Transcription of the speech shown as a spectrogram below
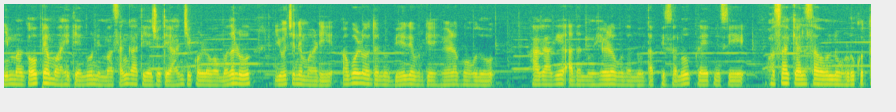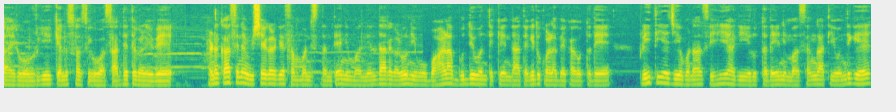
ನಿಮ್ಮ ಗೌಪ್ಯ ಮಾಹಿತಿಯನ್ನು ನಿಮ್ಮ ಸಂಗಾತಿಯ ಜೊತೆ ಹಂಚಿಕೊಳ್ಳುವ ಮೊದಲು ಯೋಚನೆ ಮಾಡಿ, ಅವಳು ಅದನ್ನು ಬೇರೆಯವರಿಗೆ ಹೇಳಬಹುದು. ಹಾಗಾಗಿ ಅದನ್ನು ಹೇಳುವುದನ್ನು ತಪ್ಪಿಸಲು ಪ್ರಯತ್ನಿಸಿ. ಹೊಸ ಕೆಲಸವನ್ನು ಹುಡುಕುತ್ತಾ ಇರುವವರಿಗೆ ಕೆಲಸ ಸಿಗುವ ಸಾಧ್ಯತೆಗಳಿವೆ. ಹಣಕಾಸಿನ ವಿಷಯಗಳಿಗೆ ಸಂಬಂಧಿಸಿದಂತೆ ನಿಮ್ಮ ನಿರ್ಧಾರಗಳು ನೀವು ಬಹಳ ಬುದ್ಧಿವಂತಿಕೆಯಿಂದ ತೆಗೆದುಕೊಳ್ಳಬೇಕಾಗುತ್ತದೆ. ಪ್ರೀತಿಯ ಜೀವನ ಸಿಹಿಯಾಗಿ ಇರುತ್ತದೆ. ನಿಮ್ಮ ಸಂಗಾತಿಯೊಂದಿಗೆ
